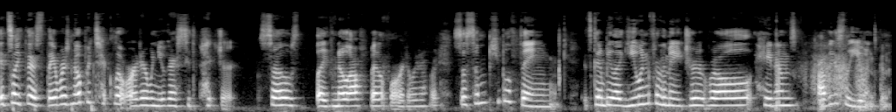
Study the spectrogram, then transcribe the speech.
it's like this. There was no particular order when you guys see the picture so like no alphabetical order or whatever. So some people think it's gonna be like Ewan for the major role. Hayden's obviously Ewan's gonna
